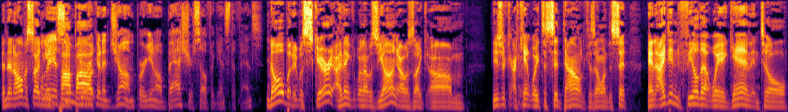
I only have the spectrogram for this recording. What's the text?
and then all of a sudden Well, they you'd assumed pop you out. weren't going to jump or you know bash yourself against the fence. No, but it was scary. I think when I was young, I was like, um, "These are." I can't wait to sit down because I wanted to sit, and I didn't feel that way again until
